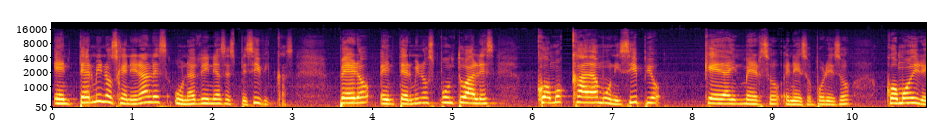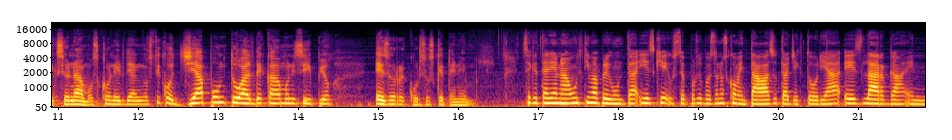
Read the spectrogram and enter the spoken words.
en términos generales unas líneas específicas pero en términos puntuales, cómo cada municipio queda inmerso en eso. Por eso, cómo direccionamos con el diagnóstico ya puntual de cada municipio esos recursos que tenemos. Secretaria, una última pregunta y es que usted por supuesto nos comentaba su trayectoria es larga en,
